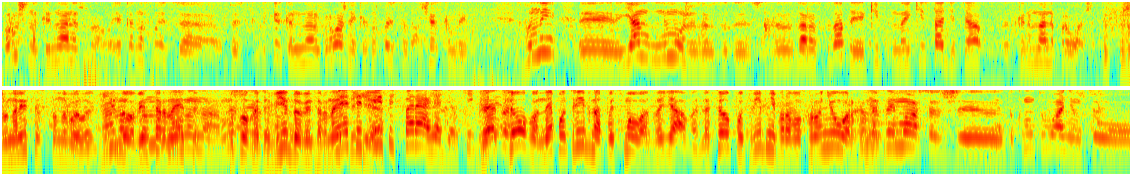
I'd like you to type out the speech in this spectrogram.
Порушена кримінальна справа, яка знаходиться, тобто відкрите кримінальне провадження, яке знаходиться в Печерському районі. Вони, е, я не можу зараз сказати, які, на якій стадії ця кримінальне провадження. Журналісти встановили відео в інтернеті. Послухайте, відео в інтернеті 10 є. тисяч переглядів. Для цього не потрібна письмова заява. Для цього потрібні правоохоронні органи. Я займався ж е, документуванням цього.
